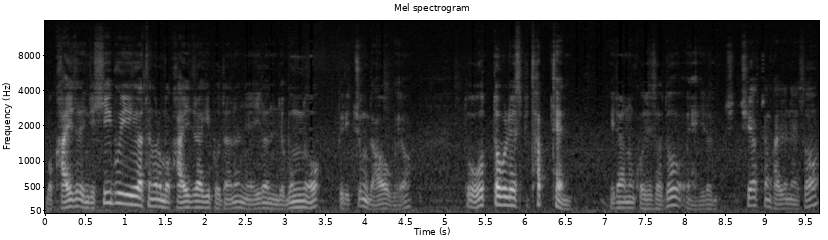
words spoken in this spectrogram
뭐 가이드 이제 CV 같은 거는 뭐 가이드라기보다는 예, 이런 이제 목록들이 쭉 나오고요. 또 OWSP 탑 10이라는 곳에서도 예, 이런 취- 취약점 관련해서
